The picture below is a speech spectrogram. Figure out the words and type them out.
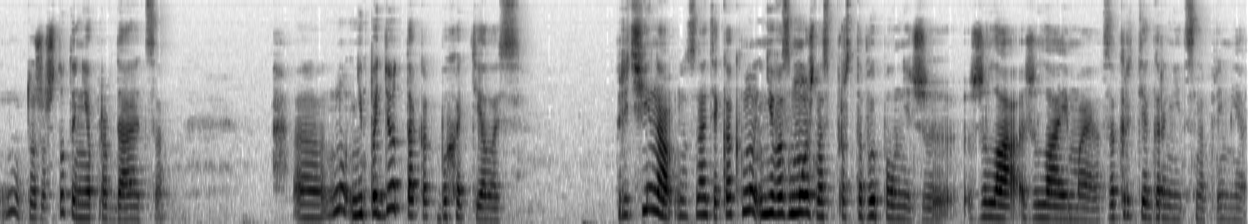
ну, тоже что-то не оправдается. Э, ну, не пойдет так, как бы хотелось. Причина, ну, знаете, как ну, невозможность просто выполнить жела, желаемое, закрытие границ, например,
